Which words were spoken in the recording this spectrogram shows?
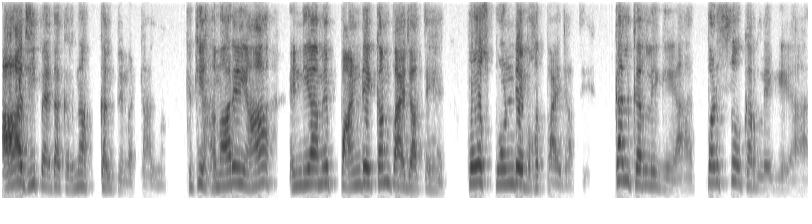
आज ही पैदा करना कल पे मत डालना क्योंकि हमारे यहाँ इंडिया में पांडे कम पाए जाते हैं, पोस्टपोंडे बहुत पाए जाते हैं। कल कर लेंगे यार, परसों कर लेंगे यार।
